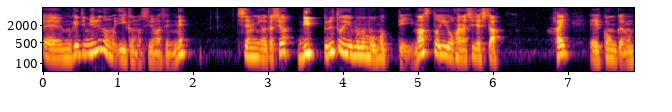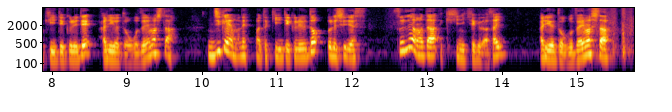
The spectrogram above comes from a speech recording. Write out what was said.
えー、向けてみるのもいいかもしれませんね。ちなみに私はリップルというものも持っていますというお話でした。はい、えー、今回も聞いてくれてありがとうございました。次回もねまた聞いてくれると嬉しいです。それではまた聞きに来てください。ありがとうございました。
